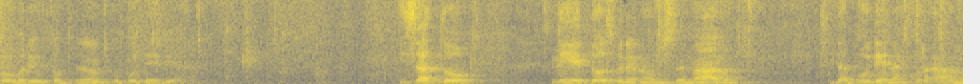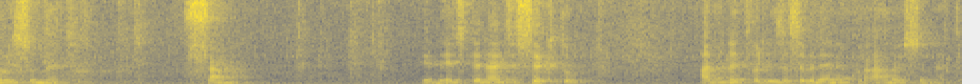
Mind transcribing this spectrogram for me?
govori u tom trenutku bude vjera. I zato nije dozvoljeno muslimanu da bude na Kur'anu i sunnetu. Sam. Jer nećete naći sektu a da ne tvrdi za sebe da je na Kur'anu i sunnetu.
